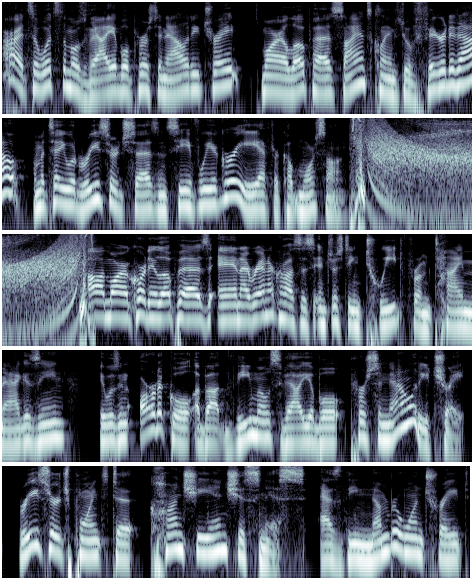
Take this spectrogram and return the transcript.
All right, so what's the most valuable personality trait? It's Mario Lopez. Science claims to have figured it out. I'm going to tell you what research says and see if we agree after a couple more songs. I'm Mario Courtney Lopez, and I ran across this interesting tweet from Time Magazine. It was an article about the most valuable personality trait. Research points to conscientiousness as the number one trait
